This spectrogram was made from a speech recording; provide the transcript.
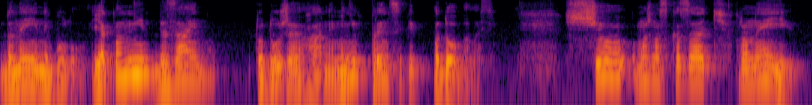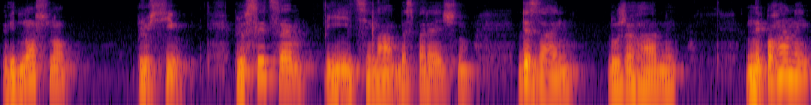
до неї не було. Як по мені, дизайн то дуже гарний. Мені, в принципі, подобалось. Що можна сказати про неї відносно плюсів? Плюси це її ціна, безперечно, дизайн дуже гарний, непоганий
